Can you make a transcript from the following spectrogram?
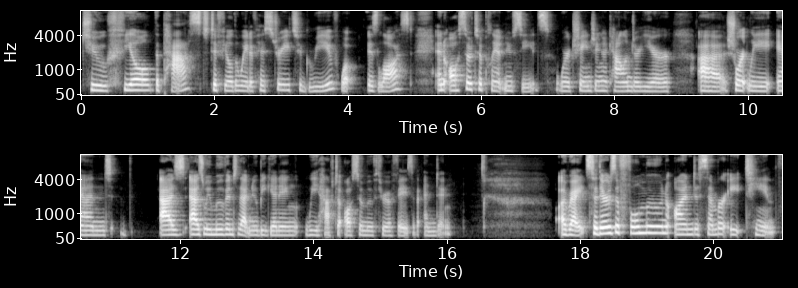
to feel the past, to feel the weight of history, to grieve what is lost, and also to plant new seeds. We're changing a calendar year uh, shortly, and as as we move into that new beginning, we have to also move through a phase of ending. All right, so there's a full moon on December 18th,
